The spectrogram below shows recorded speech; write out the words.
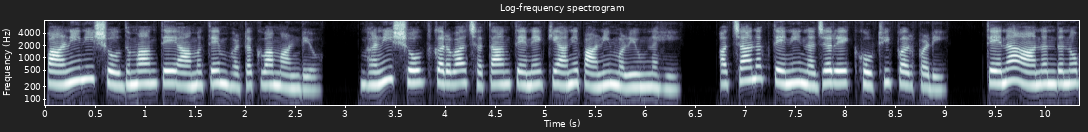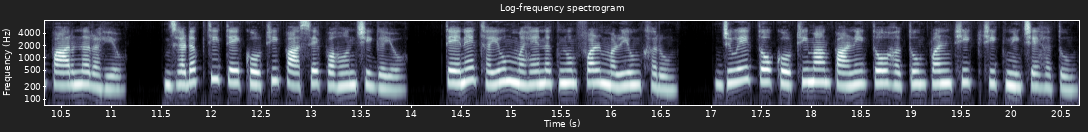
પાણીની શોધમાં તે આમતેમ ભટકવા માંડ્યો. ઘણી શોધ કરવા છતાં તેને ક્યાંય પાણી મળ્યું નહીં. અચાનક તેની નજર એક કોઠી પર પડી. તેના આનંદનો પાર ન રહ્યો. ઝડપથી તે કોઠી પાસે પહોંચી ગયો. તેને થયું મહેનતનું ફળ મળ્યું ખરું. જુએ તો કોઠીમાં પાણી તો હતું પણ ઠીક ઠીક નીચે હતું.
